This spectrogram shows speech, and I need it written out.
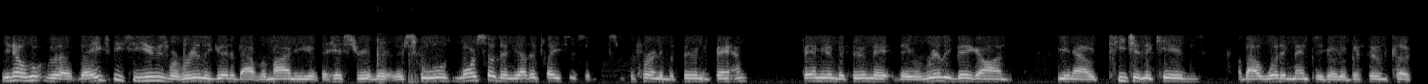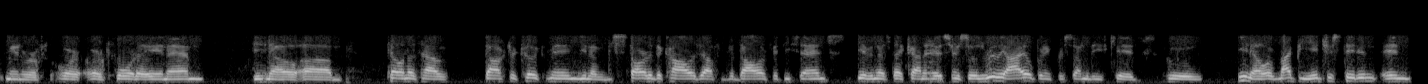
you know, the, the HBCUs were really good about reminding you of the history of their, their schools, more so than the other places, referring to Bethune and FAM. FAMU and Bethune, they, they were really big on, you know, teaching the kids about what it meant to go to Bethune Cookman or, or, or Florida A&M, you know, um, telling us how Dr. Cookman, you know, started the college off of a dollar fifty cents, giving us that kind of history. So it was really eye opening for some of these kids who, you know, might be interested in, in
